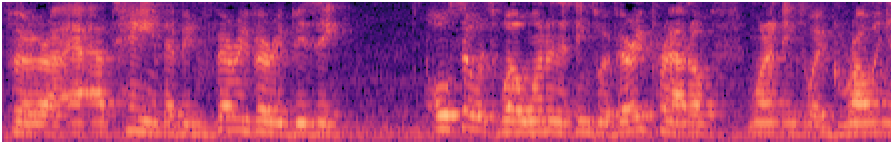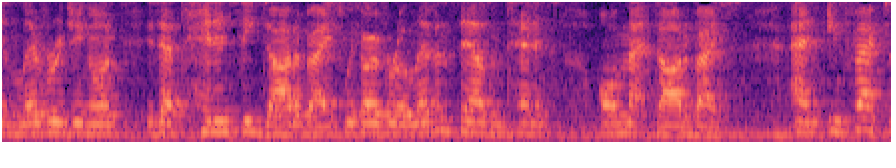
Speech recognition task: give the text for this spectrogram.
for uh, our team. They've been very, very busy. Also, as well, one of the things we're very proud of, one of the things we're growing and leveraging on is our tenancy database with over 11,000 tenants on that database. And in fact,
